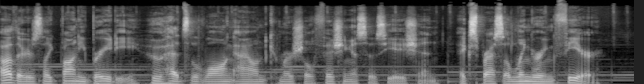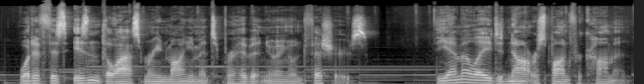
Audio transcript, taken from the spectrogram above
Others, like Bonnie Brady, who heads the Long Island Commercial Fishing Association, express a lingering fear. What if this isn't the last marine monument to prohibit New England fishers? The MLA did not respond for comment,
